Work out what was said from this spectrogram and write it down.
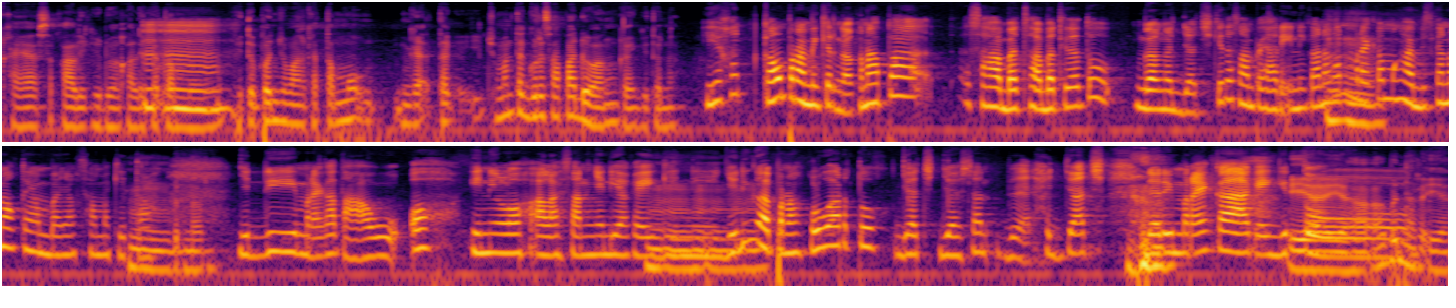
kayak sekali kedua kali ketemu. Itu pun cuma ketemu, nggak te- cuman tegur sapa doang kayak gitu nah. Iya kan? Kamu pernah mikir nggak kenapa sahabat-sahabat kita tuh nggak ngejudge kita sampai hari ini? Karena kan mereka menghabiskan waktu yang banyak sama kita. Hmm, bener. Jadi mereka tahu, oh ini loh alasannya dia kayak gini. Jadi nggak pernah keluar tuh judge judgean judge dari mereka kayak gitu. Iya iya, ah, bener iya.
